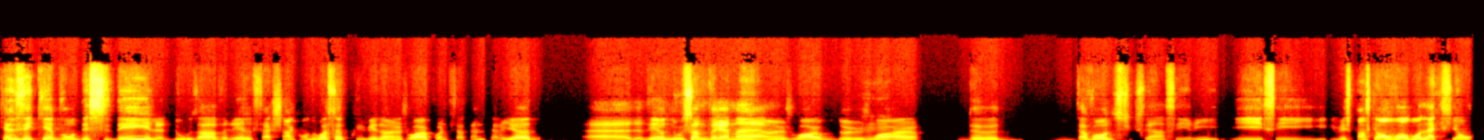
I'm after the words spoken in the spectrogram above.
quelles équipes vont décider le 12 avril, sachant qu'on doit se priver d'un joueur pour une certaine période, euh, de dire nous sommes vraiment à un joueur ou deux mm-hmm. joueurs de, d'avoir du succès en série. Et c'est, mais je pense qu'on va avoir l'action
